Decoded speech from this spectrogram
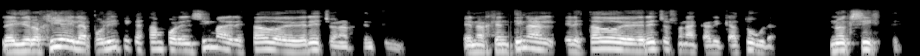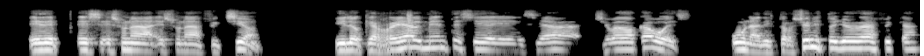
La ideología y la política están por encima del Estado de Derecho en Argentina. En Argentina el, Estado de Derecho es una caricatura, no existe, es, una, es una ficción. Y lo que realmente se, se ha llevado a cabo es una distorsión historiográfica,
